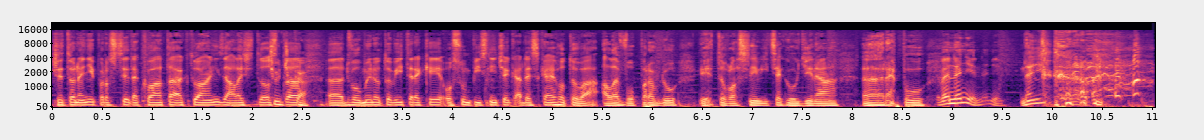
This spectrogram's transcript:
že to není prostě taková ta aktuální záležitost, Čučka. eh, dvouminutový tracky, osm písniček a deska je hotová, ale opravdu je to vlastně víc jak hodina repu. Ne, není, není. Není?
